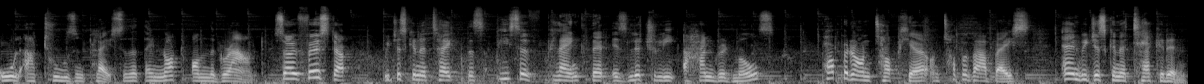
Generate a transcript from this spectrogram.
all our tools in place so that they're not on the ground. So first up, we're just going to take this piece of plank that is literally 100 mils, pop it on top here, on top of our base, and we're just going to tack it in.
